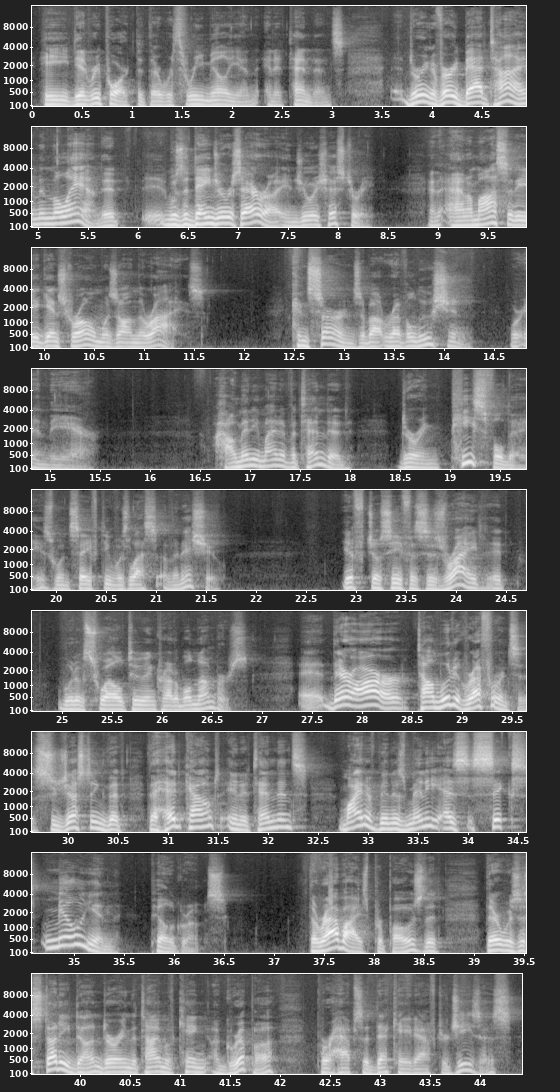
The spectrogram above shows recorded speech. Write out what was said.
He did report that there were 3 million in attendance during a very bad time in the land. It, it was a dangerous era in Jewish history and animosity against Rome was on the rise. Concerns about revolution were in the air. How many might have attended during peaceful days when safety was less of an issue? If Josephus is right, it would have swelled to incredible numbers. Uh, there are Talmudic references suggesting that the head count in attendance might have been as many as six million pilgrims. The rabbis proposed that there was a study done during the time of King Agrippa, perhaps a decade after Jesus,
